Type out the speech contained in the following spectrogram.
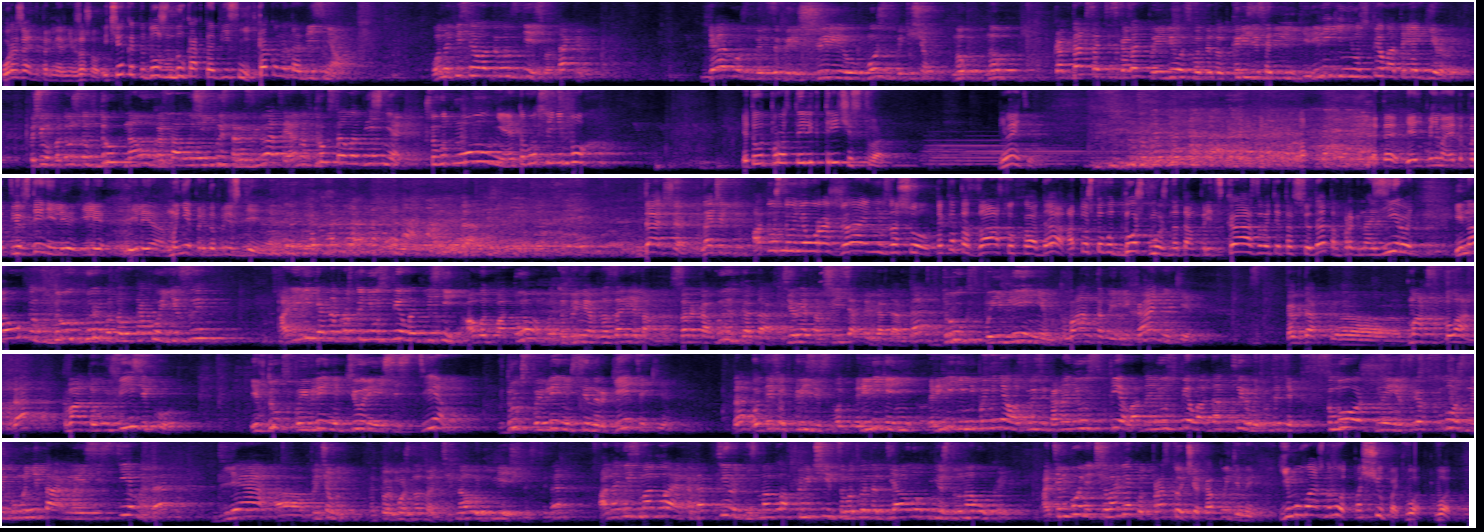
Урожай, например, не взошел. И человек это должен был как-то объяснить. Как он это объяснял? Он объяснял это вот здесь, вот так? Я, может быть, согрешил, может быть, еще... Но, но когда, кстати сказать, появился вот этот кризис религии? Религия не успела отреагировать. Почему? Потому что вдруг наука стала очень быстро развиваться, и она вдруг стала объяснять, что вот молния это вовсе не Бог. Это вот просто электричество. Понимаете? Это, я не понимаю, это подтверждение или, или, или мне предупреждение? Да. Дальше, значит, а то, что у него урожай не взошел, так это засуха, да, а то, что вот дождь можно там предсказывать, это все, да, там прогнозировать. И наука вдруг выработала такой язык, а религия, она просто не успела объяснить. А вот потом, вот, например, на заре там 40-х годах, тире там 60-х годах, да, вдруг с появлением квантовой механики, когда э, Макс Планк, да, квантовую физику, и вдруг с появлением теории систем, вдруг с появлением синергетики, да? Вот здесь вот кризис, вот религия, религия не поменяла свой язык, она не успела, она не успела адаптировать вот эти сложные, сверхсложные гуманитарные системы, да, для, а, причем, которые можно назвать технологии вечности, да, она не смогла их адаптировать, не смогла включиться вот в этот диалог между наукой. А тем более человек, вот простой человек обыденный, ему важно вот пощупать, вот, вот.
